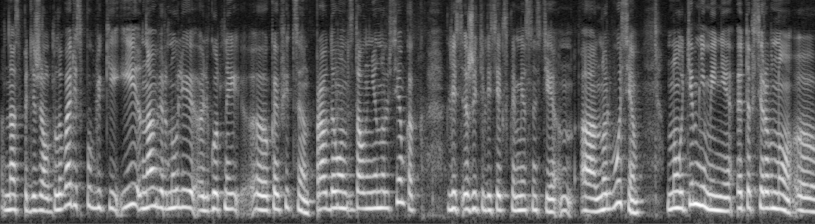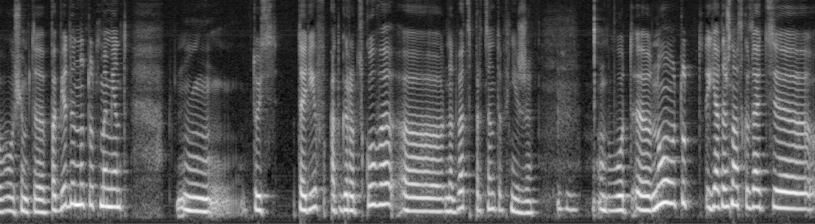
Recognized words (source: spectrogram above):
нас поддержал глава республики, и нам вернули льготный э, коэффициент. Правда, он стал не 0,7, как для жителей сельской местности, а 0,8, но, тем не менее, это все равно, в общем-то, победа на тот момент. То есть тариф от городского э, на 20% ниже. Угу. Вот. Э, но тут я должна сказать, э,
